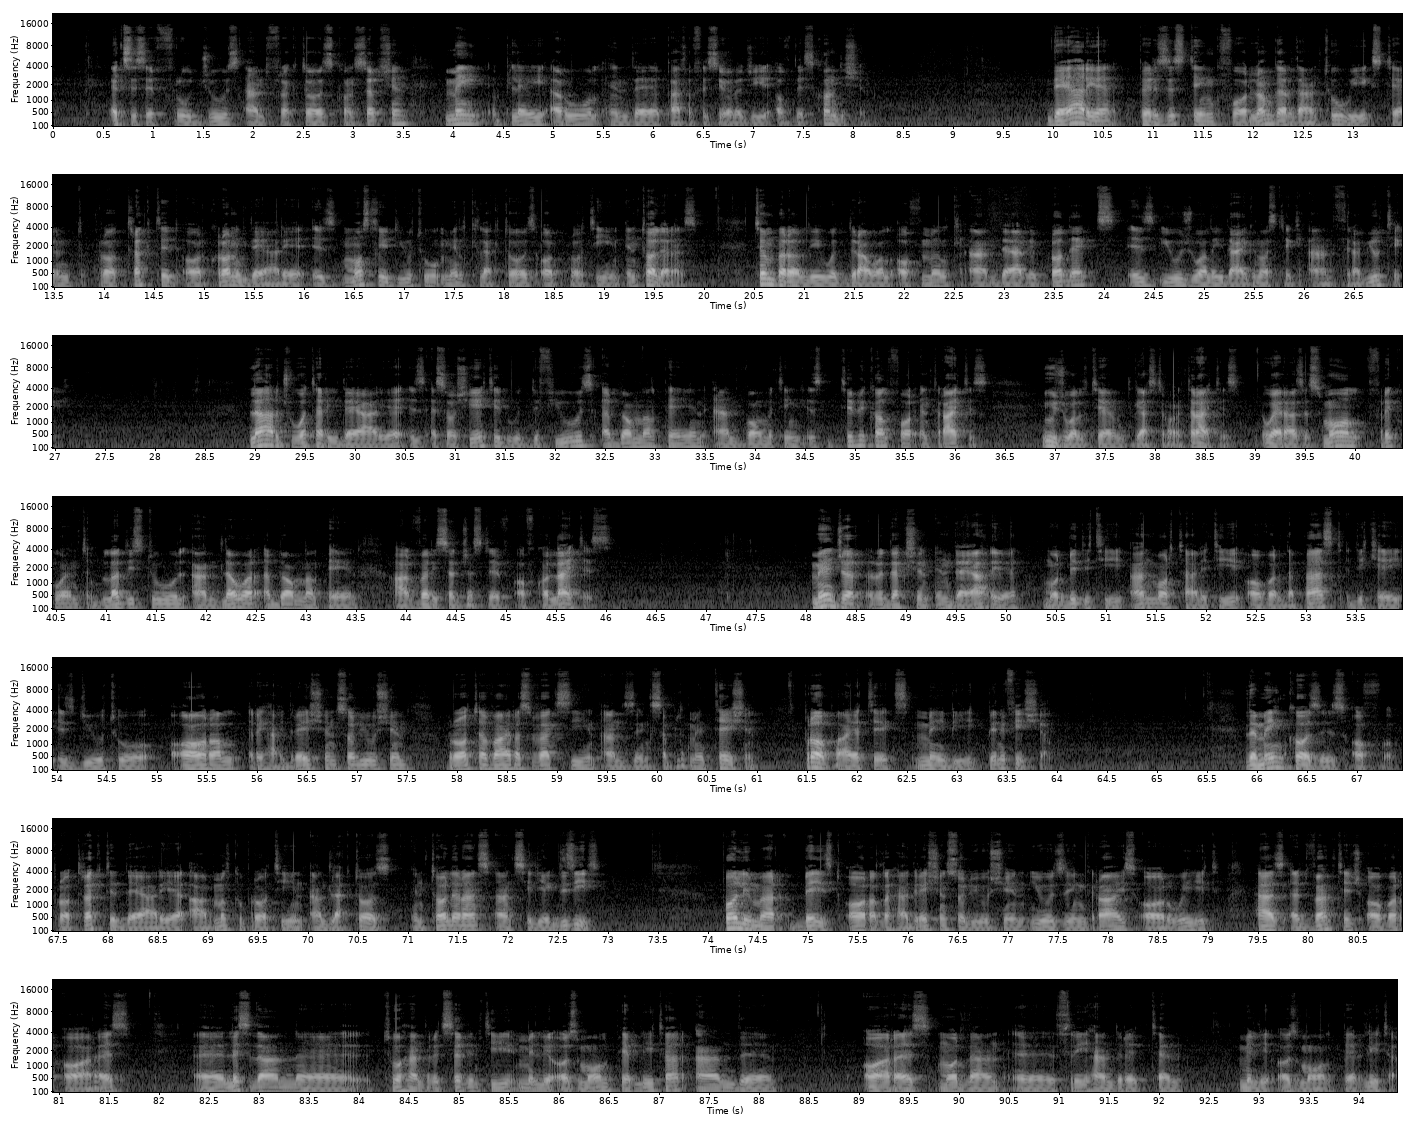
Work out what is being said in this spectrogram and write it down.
Excessive fruit juice and fructose consumption may play a role in the pathophysiology of this condition. Diarrhea persisting for longer than two weeks termed protracted or chronic diarrhea is mostly due to milk lactose or protein intolerance. Temporary withdrawal of milk and dairy products is usually diagnostic and therapeutic. Large watery diarrhea is associated with diffuse abdominal pain and vomiting is typical for enteritis, usually termed gastroenteritis whereas a small, frequent bloody stool and lower abdominal pain are very suggestive of colitis. Major reduction in diarrhea, morbidity, and mortality over the past decade is due to oral rehydration solution, rotavirus vaccine, and zinc supplementation. Probiotics may be beneficial. The main causes of protracted diarrhea are milk protein and lactose intolerance and celiac disease. Polymer-based oral rehydration solution using rice or wheat has advantage over ORS uh, less than uh, 270 milliosmol per liter and uh, ORS more than uh, 310 milliosmol per liter.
